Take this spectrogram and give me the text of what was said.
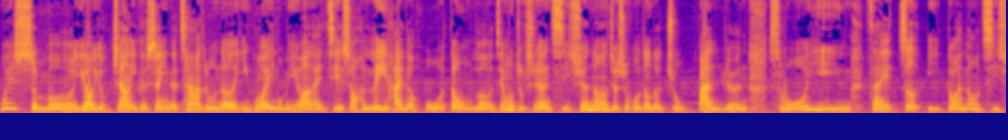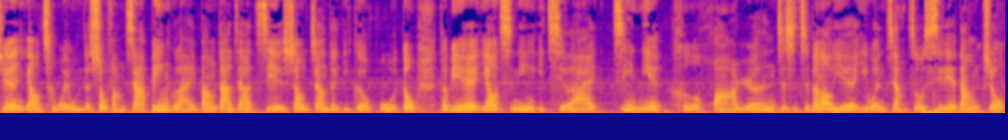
为什么要有这样一个声音的插入呢？因为我们又要来介绍很厉害的活动了。节目主持人齐轩呢，就是活动的主办人，所以在这一段哦，齐轩要成为我们的受访嘉宾，来帮大家介绍。这样的一个活动，特别邀请您一起来纪念和华人，这是资本老爷译文讲座系列当中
